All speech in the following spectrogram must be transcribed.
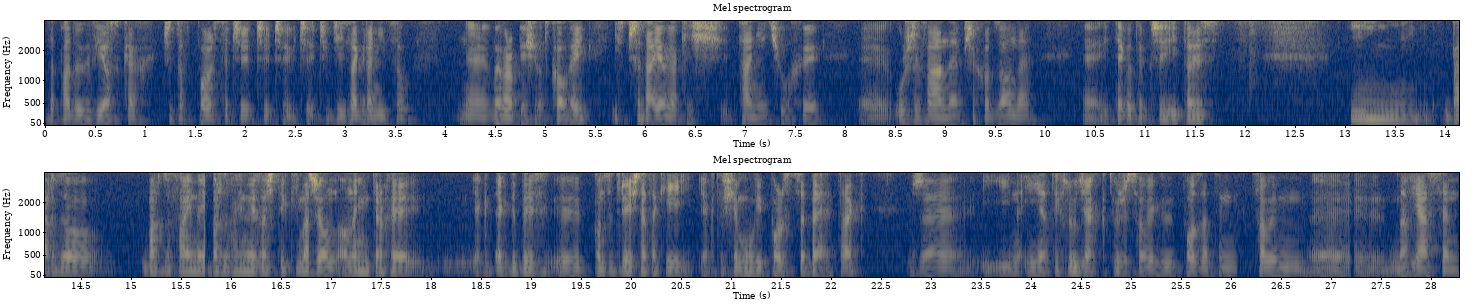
zapadłych wioskach, czy to w Polsce, czy, czy, czy, czy, czy gdzieś za granicą e, w Europie Środkowej i sprzedają jakieś tanie ciuchy e, używane, przechodzone e, i tego typu. I to jest mm, bardzo bardzo fajny, bardzo fajny jest właśnie ten klimat, że on, on na nim trochę jak, jak gdyby y, koncentruje się na takiej, jak to się mówi, Polsce B, tak? Że i, i na tych ludziach, którzy są jak gdyby poza tym całym y, nawiasem y,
